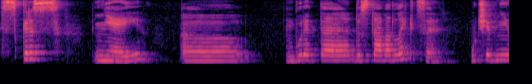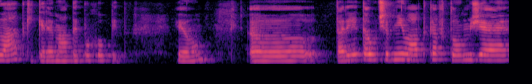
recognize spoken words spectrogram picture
skrz něj uh, budete dostávat lekce, učební látky, které máte pochopit. Jo? Uh, tady je ta učební látka v tom, že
